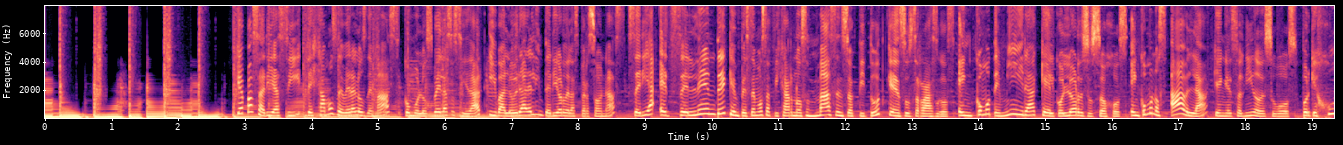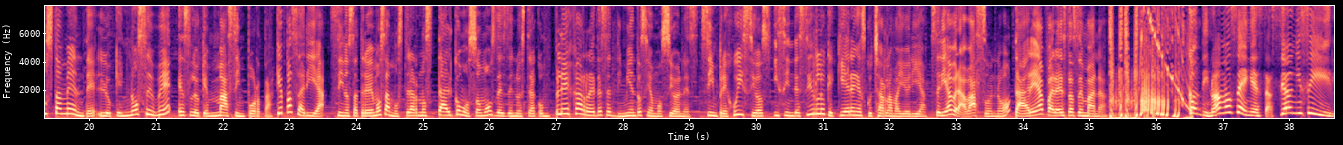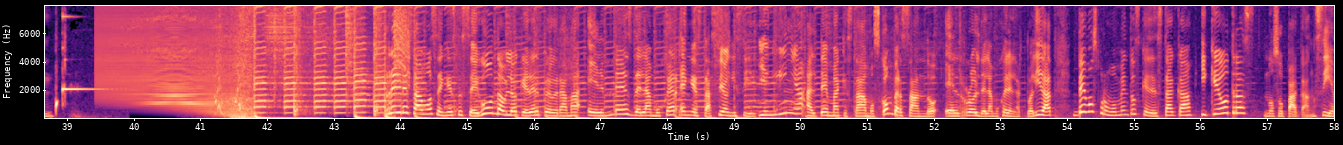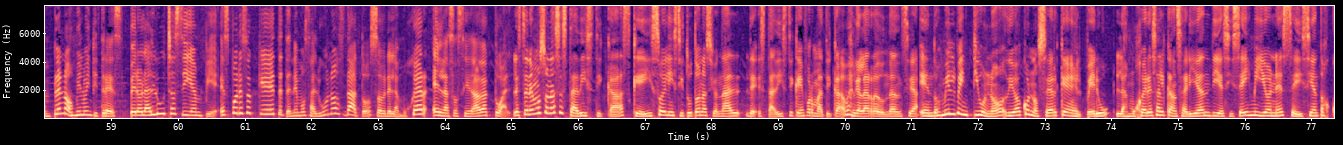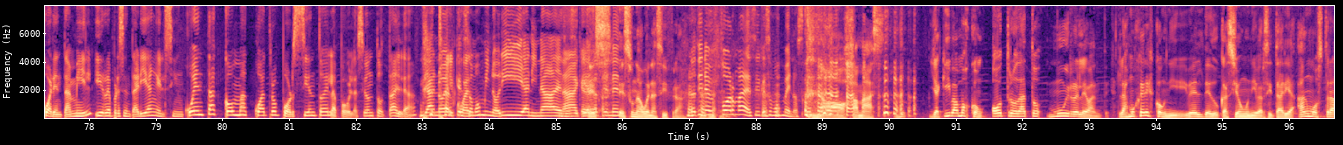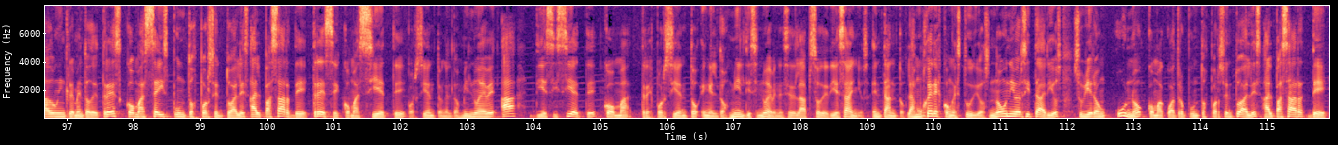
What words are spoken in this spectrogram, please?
pasaría si dejamos de ver a los demás como los ve la sociedad y valorar el interior de las personas? Sería excelente que empecemos a fijarnos más en su actitud que en sus rasgos, en cómo te mira que el color de sus ojos, en cómo nos habla que en el sonido de su voz, porque justamente lo que no se ve es lo que más importa. ¿Qué pasaría si nos atrevemos a mostrarnos tal como somos desde nuestra compleja red de sentimientos y emociones, sin prejuicios y sin decir lo que quieren escuchar la mayoría? Sería bravazo, ¿no? Tarea para esta semana. Continuamos en Estación Isil. Regresamos en este segundo bloque del programa El mes de la mujer en Estación Isil. Y en línea al tema que estábamos conversando, el rol de la mujer en la actualidad, vemos por momentos que destaca y que otras nos opacan. Sí, en pleno 2023, pero la lucha sigue en pie. Es por eso que te tenemos algunos datos sobre la mujer en la sociedad actual. Les tenemos unas estadísticas que hizo el Instituto Nacional de Estadística Informática, valga la redundancia. En 2021 dio a conocer que en el Perú las mujeres alcanzarían 16.640.000 y representarían el 50,4% de la población total. ¿ah? Ya no es que cual. somos minoría ni nada de eso. Nada que tienen- es una buena cifra. No tienen forma de decir que somos menos. No, jamás. Y aquí vamos con otro dato muy relevante. Las mujeres con nivel de educación universitaria han mostrado un incremento de 3,6 puntos porcentuales al pasar de 13,7% en el 2009 a 17,3% en el 2019, en ese lapso de 10 años. En tanto, las mujeres con estudios no universitarios subieron 1,4 puntos porcentuales al pasar de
